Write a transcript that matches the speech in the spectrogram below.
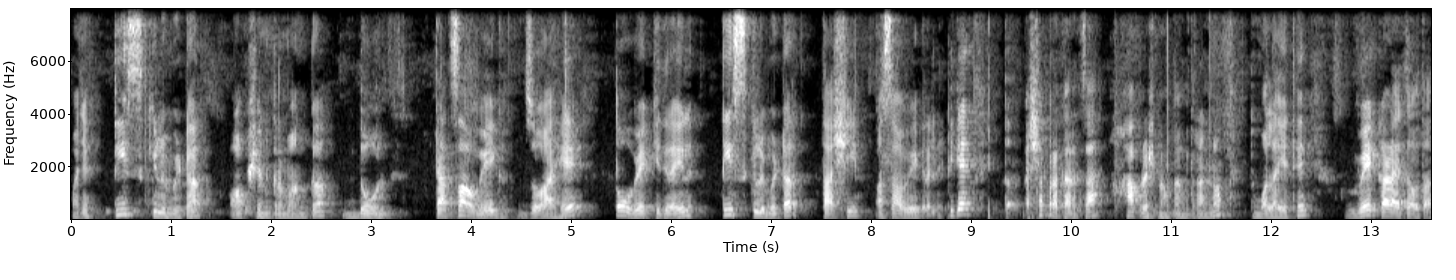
म्हणजे तीस किलोमीटर ऑप्शन क्रमांक दोन. त्याचा वेग जो आहे तो वेग किती राहील? तीस किलोमीटर ताशी असा वेग राहील. ठीक आहे? तर अशा प्रकारचा हा प्रश्न होता मित्रांनो. तुम्हाला येथे वेग काढायचा होता.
